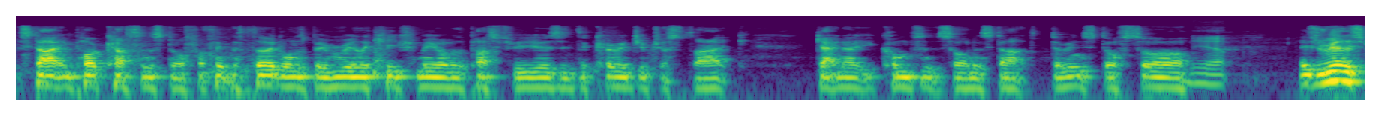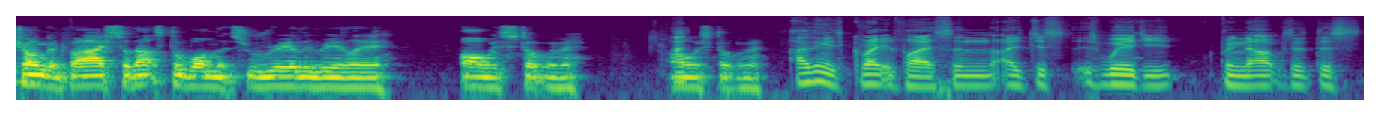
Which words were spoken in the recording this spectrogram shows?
starting podcasts and stuff. I think the third one's been really key for me over the past few years is the courage of just like getting out your comfort zone and start doing stuff. So Yeah. it's really strong advice. So that's the one that's really, really always stuck with me. I- Always stuck with me. I think it's great advice, and I just it's weird you bring that up because there's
